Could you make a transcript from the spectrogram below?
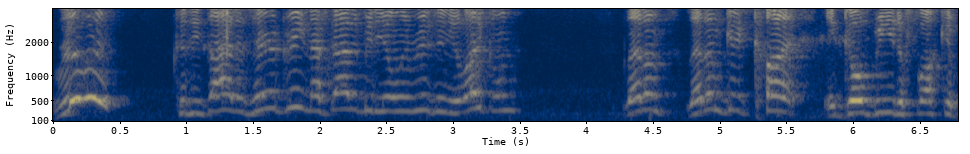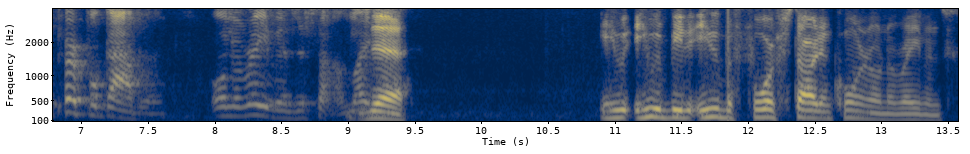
really? Because he dyed his hair green. That's got to be the only reason you like him. Let him let him get cut and go be the fucking purple goblin on the Ravens or something. Like yeah, he would- he would be he would be fourth starting corner on the Ravens,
